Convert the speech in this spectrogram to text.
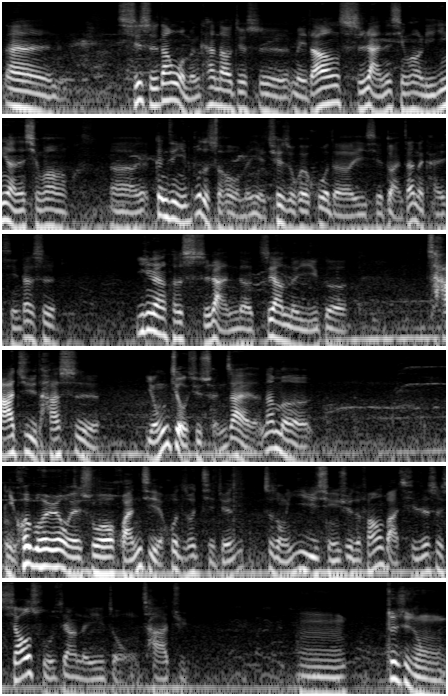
但其实，当我们看到就是每当实然的情况离应然的情况，呃，更进一步的时候，我们也确实会获得一些短暂的开心。但是，应然和实然的这样的一个差距，它是永久去存在的。那么，你会不会认为说，缓解或者说解决这种抑郁情绪的方法，其实是消除这样的一种差距？嗯，这是一种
